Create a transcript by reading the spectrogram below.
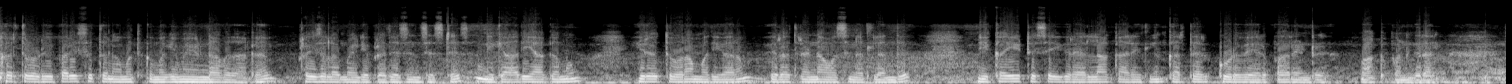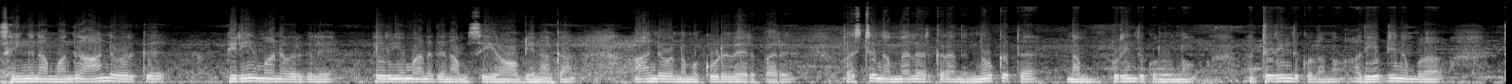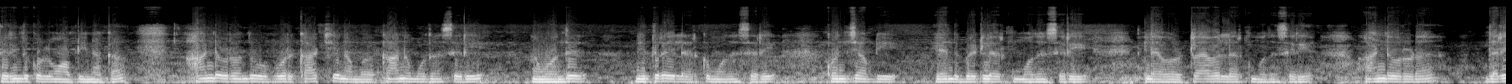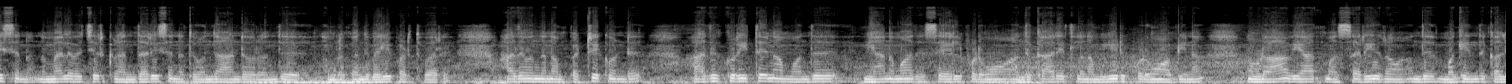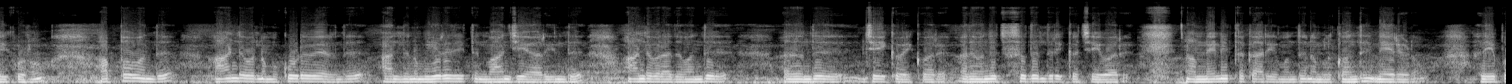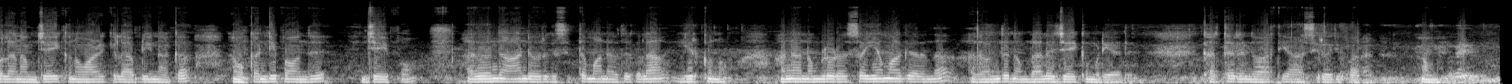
கர்த்தருடைய பரிசுத்த நாமத்துக்கு மகிமை உண்டாவதாக. Praise the Lord my dear brothers and sisters இன்னைக்கு ஆதியாகமும் இருபத்தி ஓராம் அதிகாரம் இருபத்தி ரெண்டாம் வசனத்துலேருந்து நீ கையிட்டு செய்கிற எல்லா காரியத்திலும் கர்த்தர் கூடவே இருப்பார் என்று வாக்கு பண்ணுகிறார். ஸோ இங்கே நாம் வந்து ஆண்டவருக்கு பிரியமானவர்களே பிரியமானதை நாம் செய்கிறோம் அப்படின்னாக்கா ஆண்டவர் நம்ம கூடவே இருப்பார். ஃபஸ்ட்டு நம்ம மேலே இருக்கிற அந்த நோக்கத்தை நம் புரிந்து கொள்ளணும் தெரிந்து கொள்ளணும். அது எப்படி நம்மள தெரிந்து கொள்வோம் அப்படின்னாக்கா ஆண்டவர் வந்து ஒவ்வொரு காட்சியை நம்ம காணும் போதும் சரி நம்ம வந்து நிதிரையில் இருக்கும் போதும் சரி கொஞ்சம் அப்படி எழுந்து பெட்டில் இருக்கும் போதும் சரி இல்லை ஒரு ட்ராவலில் இருக்கும் போதும் சரி ஆண்டவரோட தரிசனம் நம்ம மேலே வச்சிருக்கிற அந்த தரிசனத்தை வந்து ஆண்டவர் வந்து நம்மளுக்கு வந்து வெளிப்படுத்துவார். அதை வந்து நாம் பற்றி கொண்டு அது குறித்து நாம் வந்து ஞானமாக அதை செயல்படுவோம் அந்த காரியத்தில் நம்ம ஈடுபடுவோம் அப்படின்னா நம்மளோட ஆவி ஆத்மா சரீரம் வந்து மகிழ்ந்து களி கூடும். அப்போ வந்து ஆண்டவர் நம்ம கூடவே இருந்து அந்த நம்ம இறுதித்தின் வாஞ்சியை அறிந்து ஆண்டவர் அதை வந்து அது வந்து ஜெயிக்க வைக்குவார். அதை வந்து சுதந்திரிக்க செய்வார். நாம் நினைத்த காரியம் வந்து நம்மளுக்கு வந்து நேரிடும். அதே போல் நம்ம ஜெயிக்கணும் வாழ்க்கையில் அப்படின்னாக்கா நம்ம கண்டிப்பாக வந்து ஜெயிப்போம். அது வந்து ஆண்டவருக்கு சித்தமானதுக்கெல்லாம் இருக்கணும். ஆனால் நம்மளோட சுயமாக இருந்தால் அதை வந்து நம்மளால் ஜெயிக்க முடியாது. கர்த்தர் இந்த வார்த்தையை ஆசீர்வதிப்பாராங்க ஆமாம்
